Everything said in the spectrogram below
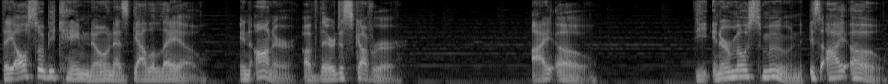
they also became known as Galileo, in honor of their discoverer. Io. The innermost moon is Io,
